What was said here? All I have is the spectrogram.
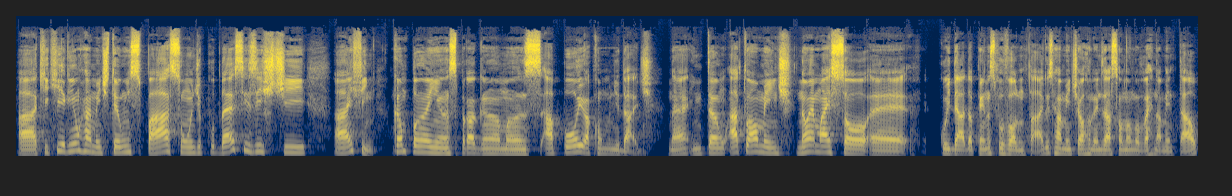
ah, que queriam realmente ter um espaço onde pudesse existir, ah, enfim, campanhas, programas, apoio à comunidade, né? Então, atualmente, não é mais só é, cuidado apenas por voluntários, realmente é uma organização não governamental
